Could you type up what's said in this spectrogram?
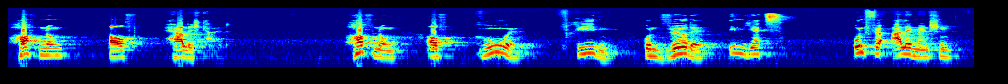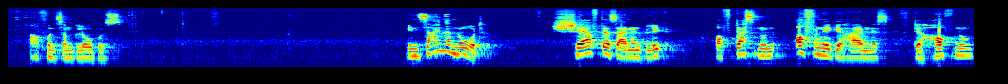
Hoffnung auf Herrlichkeit. Hoffnung auf Ruhe, Frieden und Würde im Jetzt und für alle Menschen auf unserem Globus. In seiner Not schärft er seinen Blick auf das nun offene Geheimnis der Hoffnung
